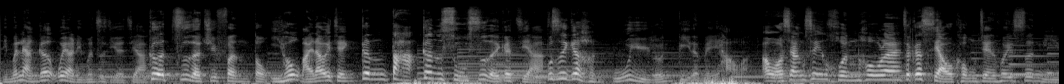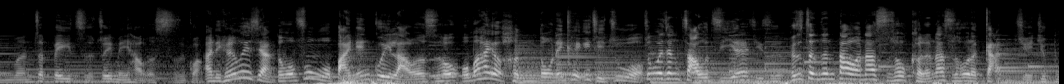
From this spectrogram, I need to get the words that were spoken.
你们两个为了你们自己的家，各自的去奋斗，以后买到一间更大、更舒适的一个家，不是一个很无与伦比的美好啊！啊，我相信婚后呢，这个小空间会是你们这辈子最美好的时光啊！你可能会想，等我父母百年归老的时候，我们还有很多年可以一起住哦，怎么会这样着急呢？其实，可是真正到了那时候，可能那时候的感觉就不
